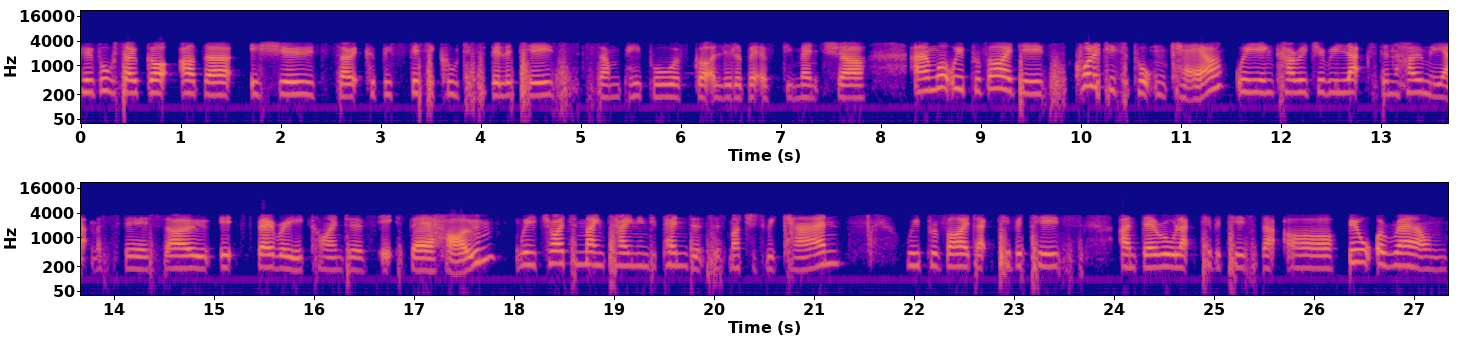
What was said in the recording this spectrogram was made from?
who've also got other issues. So it could be physical disabilities. Some people have got a little bit of dementia. And what we provide is quality support and care. We encourage a relaxed and homely atmosphere. So it's very kind of, it's their home. We try to maintain independence as much as we can. We provide activities, and they're all activities that are built around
